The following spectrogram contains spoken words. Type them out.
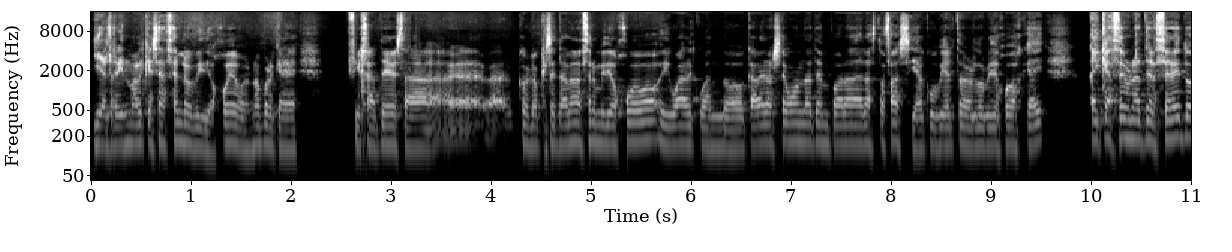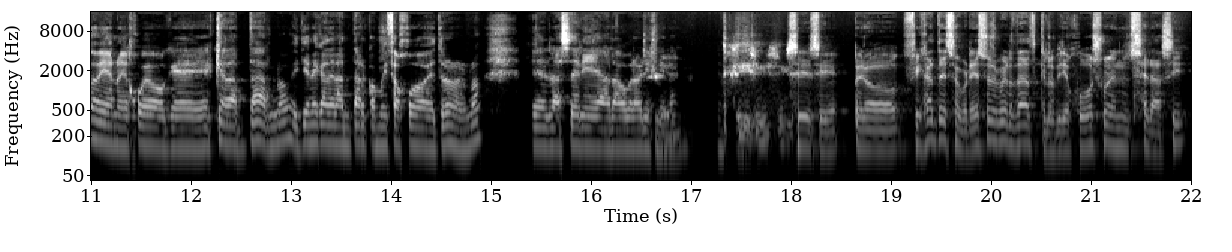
y el ritmo al que se hacen los videojuegos, ¿no? Porque fíjate, o con lo que se tarda en hacer un videojuego, igual cuando acabe la segunda temporada de Last of Us, si ha cubierto los dos videojuegos que hay, hay que hacer una tercera y todavía no hay juego que, que adaptar, ¿no? Y tiene que adelantar como hizo Juego de Tronos, ¿no? En la serie a la obra original. Sí, sí, sí. Sí, sí. Pero fíjate, sobre eso es verdad que los videojuegos suelen ser así.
